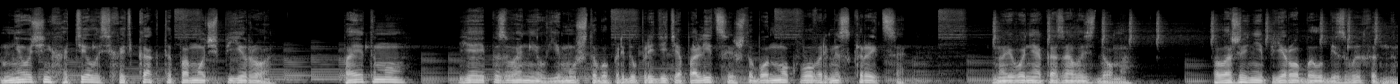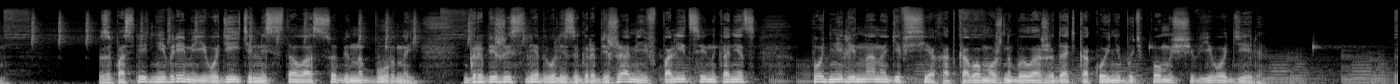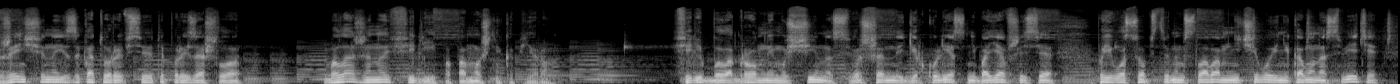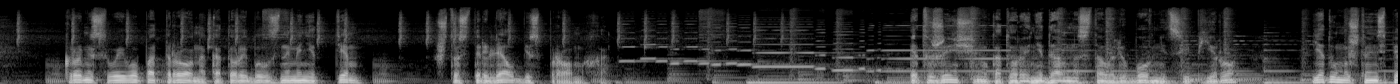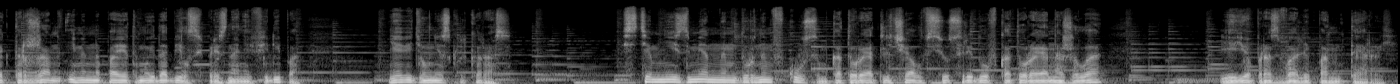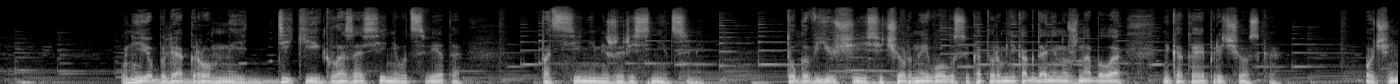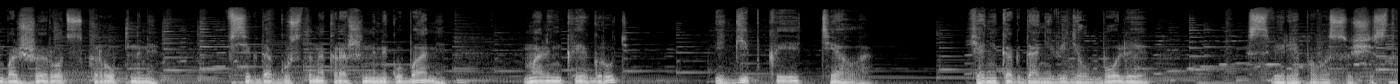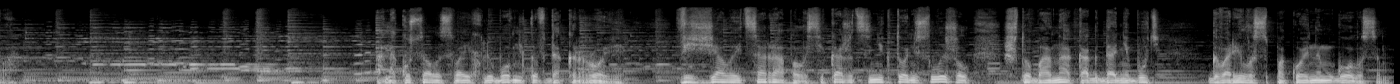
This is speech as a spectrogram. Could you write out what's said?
Мне очень хотелось хоть как-то помочь Пьеро. Поэтому я и позвонил ему, чтобы предупредить о полиции, чтобы он мог вовремя скрыться. Но его не оказалось дома. Положение Пьеро было безвыходным. За последнее время его деятельность стала особенно бурной. Грабежи следовали за грабежами, и в полиции, наконец, подняли на ноги всех, от кого можно было ожидать какой-нибудь помощи в его деле. Женщина, из-за которой все это произошло, была женой Филиппа, помощника Пьеро. Филипп был огромный мужчина, совершенный Геркулес, не боявшийся, по его собственным словам, ничего и никому на свете – кроме своего патрона, который был знаменит тем, что стрелял без промаха. Эту женщину, которая недавно стала любовницей Пьеро, я думаю, что инспектор Жан именно поэтому и добился признания Филиппа, я видел несколько раз. С тем неизменным дурным вкусом, который отличал всю среду, в которой она жила, ее прозвали «Пантерой». У нее были огромные, дикие глаза синего цвета под синими же ресницами. Туго вьющиеся черные волосы, которым никогда не нужна была никакая прическа. Очень большой рот с крупными, всегда густо накрашенными губами, маленькая грудь и гибкое тело. Я никогда не видел более свирепого существа. Она кусала своих любовников до крови, визжала и царапалась, и, кажется, никто не слышал, чтобы она когда-нибудь говорила спокойным голосом.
